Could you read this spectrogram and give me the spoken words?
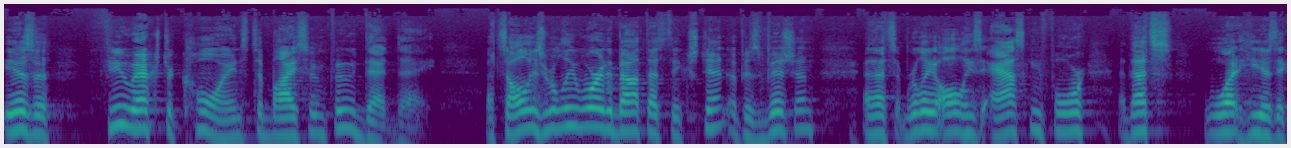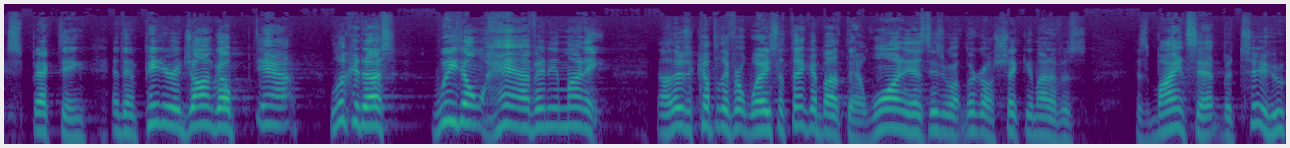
is a few extra coins to buy some food that day. That's all he's really worried about. That's the extent of his vision, and that's really all he's asking for, and that's what he is expecting. And then Peter and John go, Yeah, look at us. We don't have any money. Now, there's a couple different ways to think about that. One is they're going to shake him out of his, his mindset, but two,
